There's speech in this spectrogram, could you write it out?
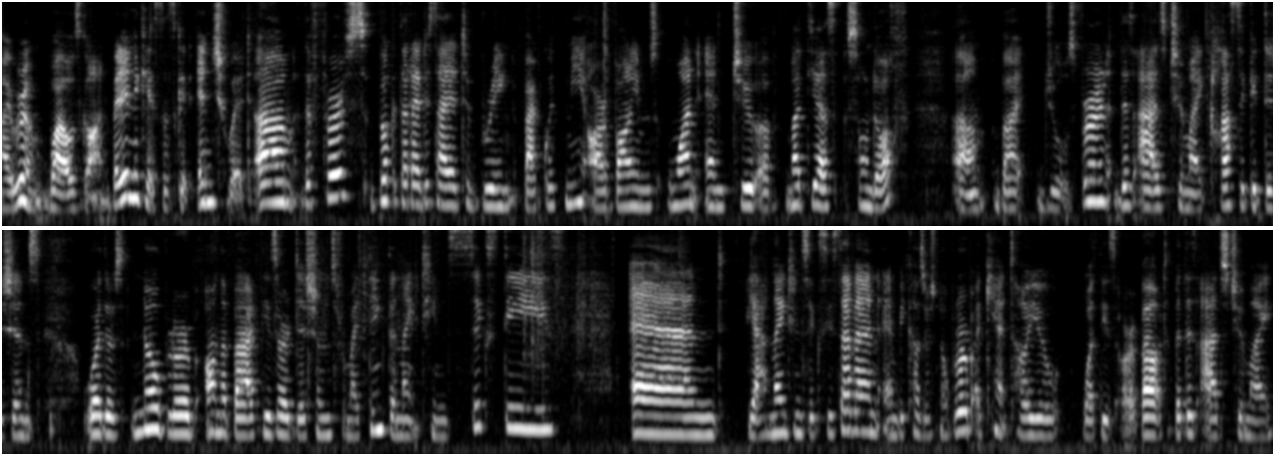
my room while I was gone. But in any case, let's get into it. Um, the first book that I decided to bring back with me are volumes 1 and 2 of Mathias Sandorf um, by Jules Verne. This adds to my classic editions where there's no blurb on the back. These are editions from I think the 1960s and yeah, 1967 and because there's no blurb, I can't tell you what these are about, but this adds to my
